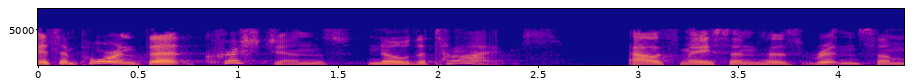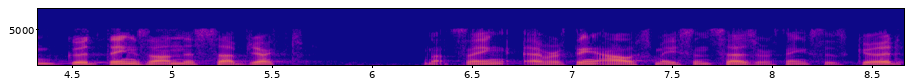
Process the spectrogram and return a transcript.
it's important that Christians know the times. Alex Mason has written some good things on this subject. I'm not saying everything Alex Mason says or thinks is good.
